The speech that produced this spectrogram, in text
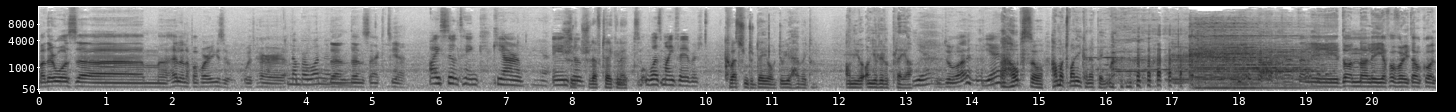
But there was um, Helena Paparizou with her Number one. isn't Dan- dance act. Yeah. I still think Chiara Yeah. Angel Should, should have taken it. w- was my favorite. Question today, or do you have it on your on your little player? Yeah. Do I? Yeah. I hope so. How much money can I pay you? Tal-li donna li hija favorita wkoll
